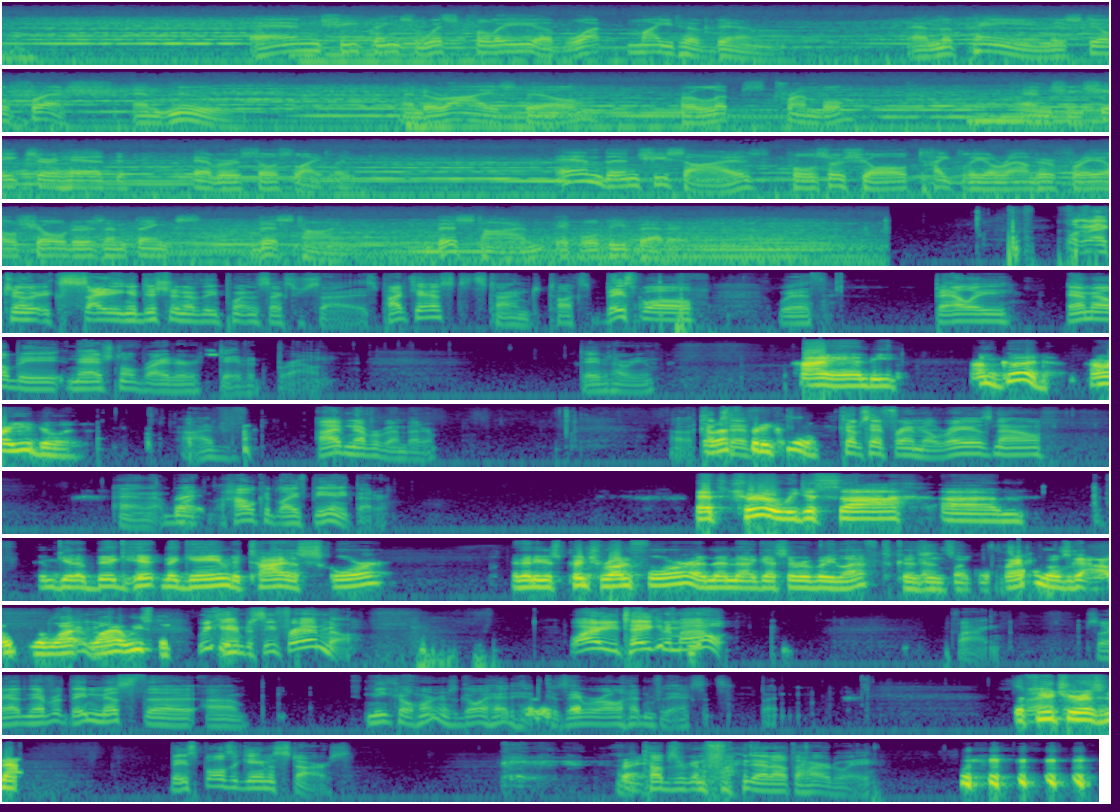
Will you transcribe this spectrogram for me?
And she thinks wistfully of what might have been. And the pain is still fresh and new. And her eyes fill, her lips tremble, and she shakes her head ever so slightly. And then she sighs, pulls her shawl tightly around her frail shoulders, and thinks, this time, this time it will be better. Welcome back to another exciting edition of the Pointless Exercise podcast. It's time to talk baseball with Bally MLB national writer David Brown. David, how are you? Hi, Andy. I'm good. How are you doing? I've I've never been better. Uh, Cubs that's have, pretty cool. Cubs have Franmil Reyes now, and right. how could life be any better? That's true. We just saw um, him get a big hit in the game to tie the score, and then he was pinch run for, and then I guess everybody left because yeah. it's like, well, Franmil's got out. why, why are we still? We came to see Franmil. Why are you taking him out? Fine. So had never they missed the uh, Nico Hoerner's go ahead hit because they were all heading for the exits. But the so future is now. Baseball's a game of stars. Right. The Cubs are going to find that out the hard way.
